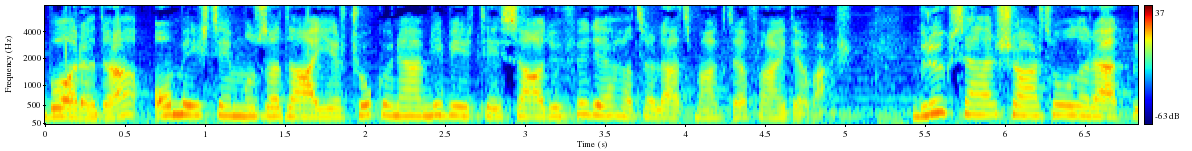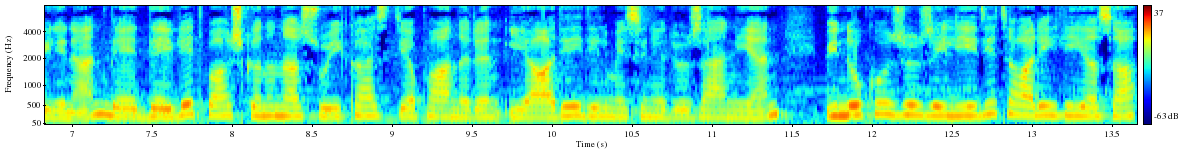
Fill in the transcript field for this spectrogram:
Bu arada 15 Temmuz'a dair çok önemli bir tesadüfü de hatırlatmakta fayda var. Brüksel şartı olarak bilinen ve devlet başkanına suikast yapanların iade edilmesini düzenleyen 1957 tarihli yasa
